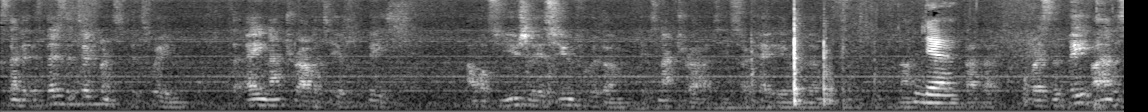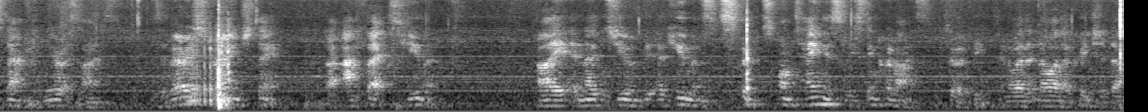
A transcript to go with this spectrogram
extended, if there's a difference between the a-naturality of the beat and what's usually assumed for rhythm, its naturality, circadian rhythm, nothing Yeah. about that. Whereas the beat, I understand from neuroscience, is a very strange thing that affects humans. I enables human humans sp- spontaneously synchronize to a beat in a way that no other creature does.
